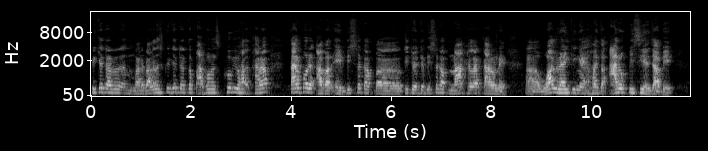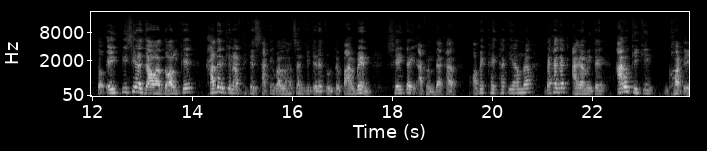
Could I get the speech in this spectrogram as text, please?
ক্রিকেটার মানে বাংলাদেশ ক্রিকেটের তো পারফরমেন্স খুবই খারাপ। তারপরে আবার এই বিশ্বকাপ টি টোয়েন্টি বিশ্বকাপ না খেলার কারণে ওয়ার্ল্ড র্যাঙ্কিংয়ে হয়তো আরও পিছিয়ে যাবে। তো এই পিছিয়ে যাওয়া দলকে খাদের কিনার থেকে সাকিব আল হাসান কি টেনে তুলতে পারবেন? সেইটাই এখন দেখার অপেক্ষায় থাকি আমরা। দেখা যাক আগামীতে আরও কি কি ঘটে।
